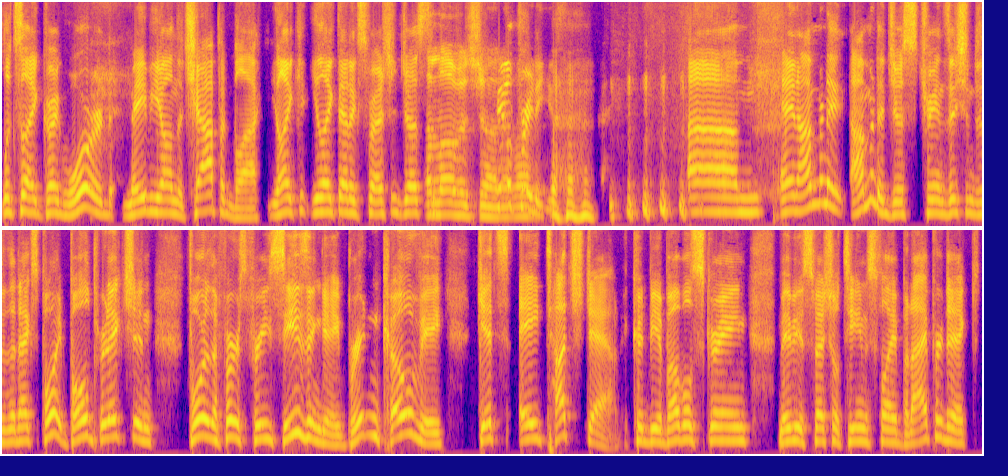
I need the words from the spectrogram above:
Looks like Greg Ward maybe on the chopping block. You like you like that expression, Justin? I love it, Sean. Feel pretty. um, and I'm gonna I'm gonna just transition to the next point. Bold prediction for the first preseason game. Britain Covey gets a touchdown. It could be a bubble screen, maybe a special teams play, but I predict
